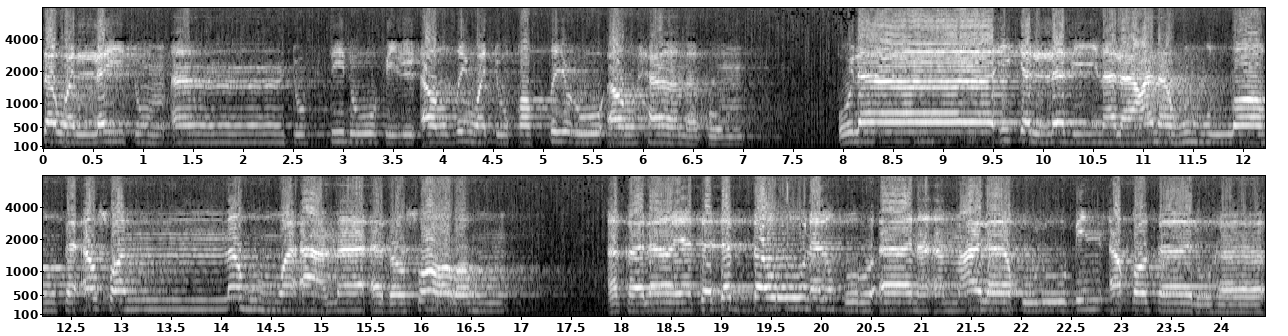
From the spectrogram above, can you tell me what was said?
توليتم أن تفسدوا في الأرض وتقطعوا أرحامكم. أولئك الذين لعنهم الله فأصمهم وأعمى أبصارهم. أفلا يتدبرون القرآن أم على قلوب أقفالها؟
